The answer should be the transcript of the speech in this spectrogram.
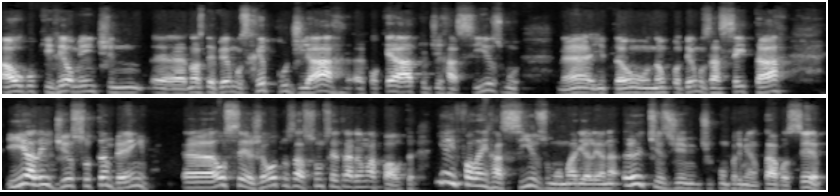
algo que realmente é, nós devemos repudiar é, qualquer ato de racismo né? Então, não podemos aceitar. E, além disso, também, é, ou seja, outros assuntos entrarão na pauta. E em falar em racismo, Maria Helena, antes de, de cumprimentar você,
